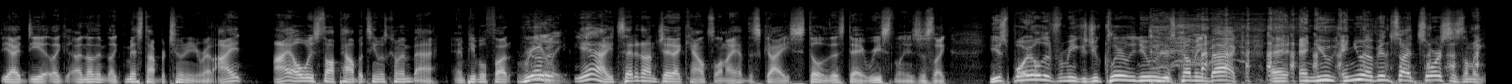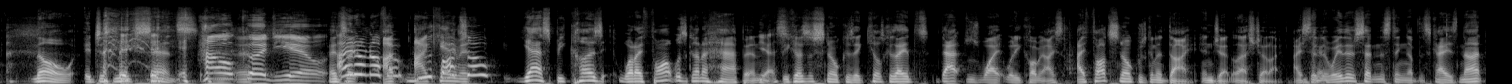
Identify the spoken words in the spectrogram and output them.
the idea, like another like missed opportunity, right? I I always thought Palpatine was coming back, and people thought Really? yeah. I said it on Jedi Council, and I have this guy still to this day. Recently, he's just like, you spoiled it for me because you clearly knew he was coming back, and, and you and you have inside sources. I'm like, no, it just makes sense. How could you? I like, don't know if I- I, you I thought so? Yes, because what I thought was going to happen. Yes. Because of Snoke, because it kills. Because I had, that was why what he called me. I, I thought Snoke was going to die in Jet Last Jedi. I said the way they're setting this thing up, this guy is not.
